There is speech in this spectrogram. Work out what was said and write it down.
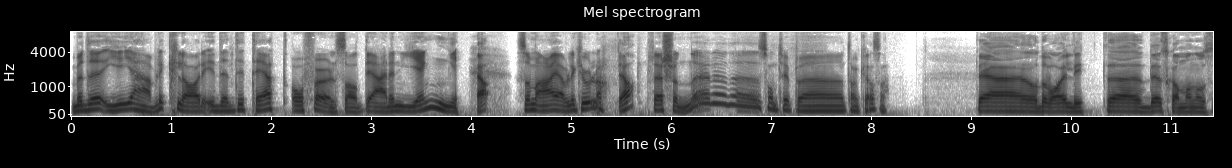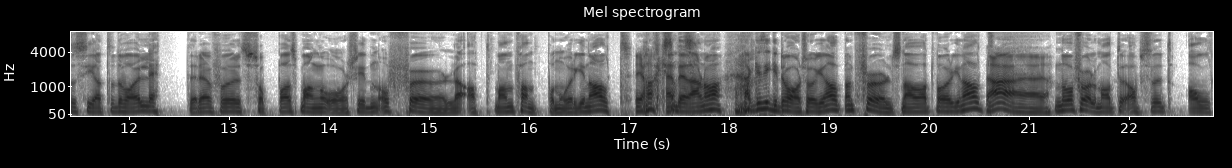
Men det gir jævlig klar identitet og følelse av at de er en gjeng, Ja. som er jævlig kul, da. Ja. Så jeg skjønner det, sånn type tanke, altså. Det, og det var jo litt eh, Det skal man også si at det var jo lettere for såpass mange år siden å føle at man fant på noe originalt Ja, enn det der nå. Det er ikke sikkert det var så originalt, men følelsen av at det var originalt Ja, ja, ja. ja. Nå føler man at absolutt alt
